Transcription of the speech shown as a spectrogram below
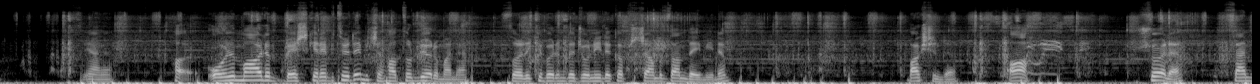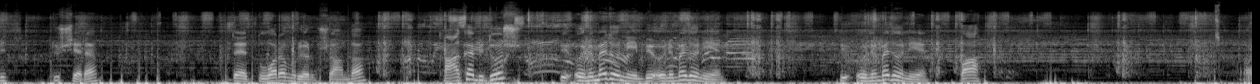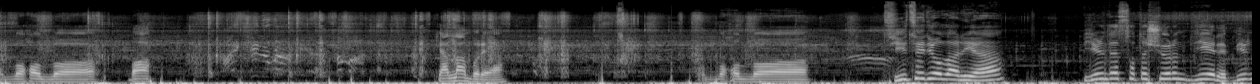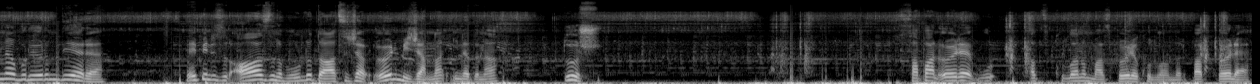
Yani ha, oyunu malum 5 kere bitirdiğim için hatırlıyorum hani. Sonraki bölümde Johnny ile kapışacağımızdan da eminim. Bak şimdi. Ah. Şöyle. Sen bir düş yere. Evet duvara vuruyorum şu anda. Kanka bir dur. Bir önüme döneyim. Bir önüme döneyim. Bir önüme döneyim. Bak. Allah Allah. Bak. Gel lan buraya. Allah Allah. Tilt ediyorlar ya. Birine sataşıyorum diğeri. Birine vuruyorum diğeri. Hepinizin ağzını burnunu dağıtacağım. Ölmeyeceğim lan inadına. Dur. Sapan öyle bu kullanılmaz. Böyle kullanılır. Bak böyle.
